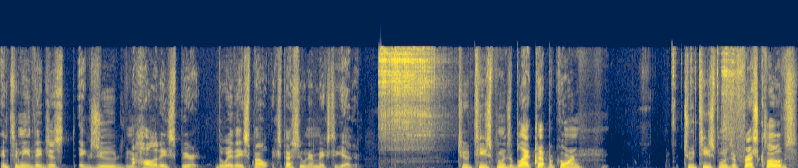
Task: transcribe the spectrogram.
And to me, they just exude in a holiday spirit, the way they smell, especially when they're mixed together. Two teaspoons of black peppercorn, two teaspoons of fresh cloves.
